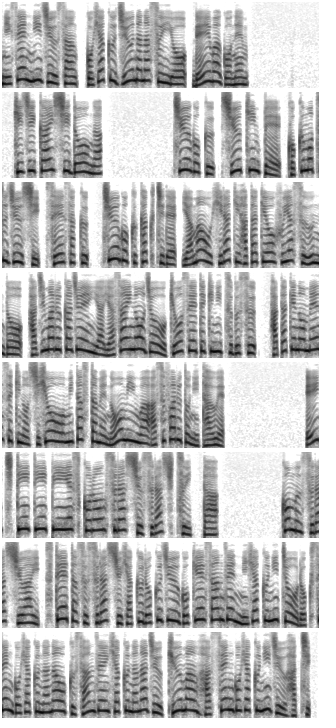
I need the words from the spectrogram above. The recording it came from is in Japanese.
2023-517水曜、令和5年。記事開始動画。中国、習近平、穀物重視、政策、中国各地で山を開き畑を増やす運動、始まる果樹園や野菜農場を強制的に潰す、畑の面積の指標を満たすため農民はアスファルトに田植え。https コロンスラッシュスラッシュツイッター。コムスラッシュ i ステータススラッシュ165系3202兆6507億3179万8528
